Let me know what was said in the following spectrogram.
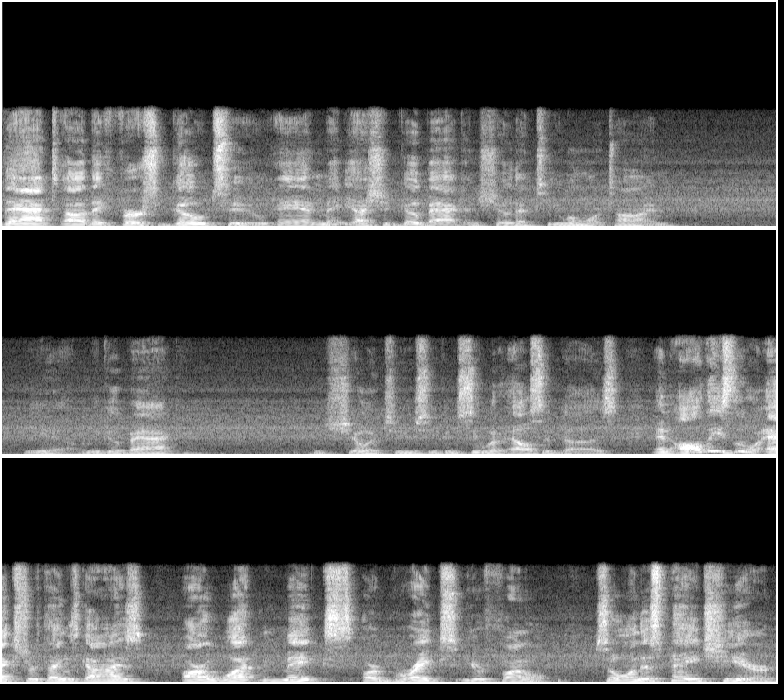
that uh, they first go to and maybe I should go back and show that to you one more time yeah let me go back and show it to you so you can see what else it does and all these little extra things guys are what makes or breaks your funnel. So on this page here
